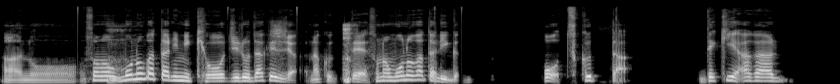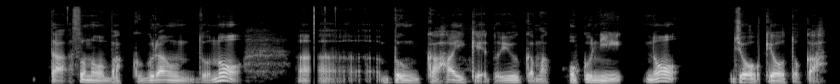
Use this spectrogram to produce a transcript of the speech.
あの、その物語に興じるだけじゃなくって、その物語がを作った、出来上がった、そのバックグラウンドの文化背景というか、まあ、お国の状況とか、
